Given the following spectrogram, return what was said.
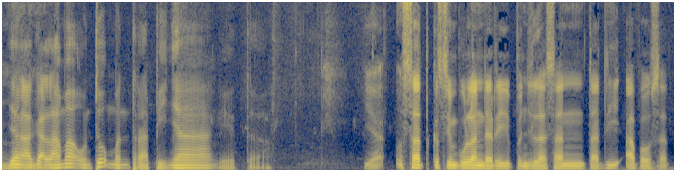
hmm. yang agak lama untuk menterapinya gitu. Ya, Ustadz kesimpulan dari penjelasan tadi apa Ustadz?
